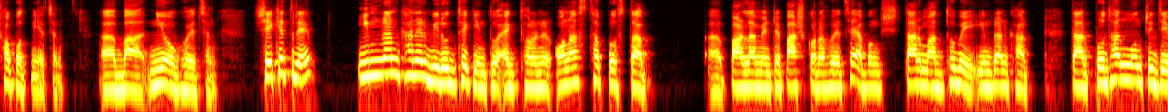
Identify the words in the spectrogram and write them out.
শপথ নিয়েছেন বা নিয়োগ হয়েছেন। সেক্ষেত্রে ইমরান খানের বিরুদ্ধে কিন্তু এক ধরনের অনাস্থা প্রস্তাব পার্লামেন্টে পাশ করা হয়েছে এবং তার মাধ্যমে ইমরান খান তার প্রধানমন্ত্রী যে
